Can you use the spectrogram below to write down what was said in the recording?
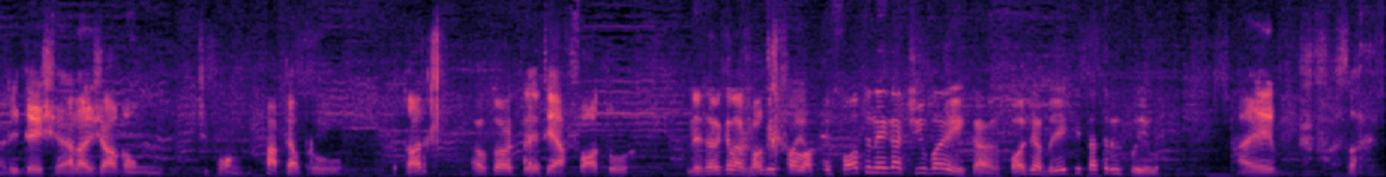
Ele deixa, ela joga um, tipo um papel pro, pro Torque. É o Torque. Aí tem a foto. Detalhe que ela joga e fala, tem foto negativa aí, cara. Pode abrir que tá tranquilo. Aí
